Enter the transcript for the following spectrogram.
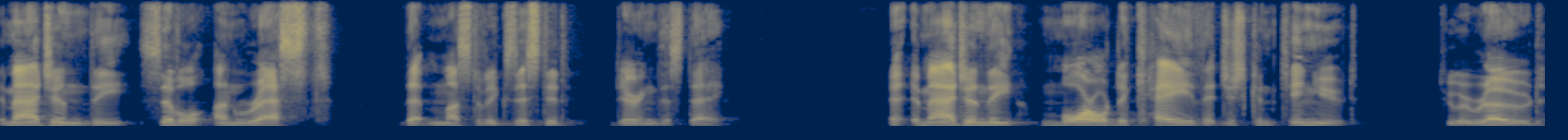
Imagine the civil unrest that must have existed during this day. Imagine the moral decay that just continued to erode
